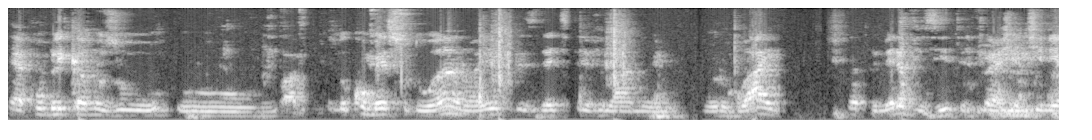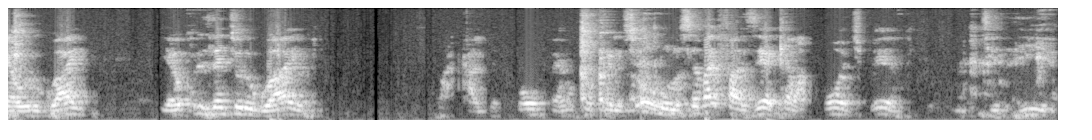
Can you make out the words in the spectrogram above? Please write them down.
É, publicamos o, o, no começo do ano, aí o presidente esteve lá no, no Uruguai, acho que foi a primeira visita, ele foi à Argentina e ao Uruguai, e aí o presidente uruguaio, Marcado de Pô, perguntou para ele assim, ô Lula, você vai fazer aquela ponte mesmo? Metida aí,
